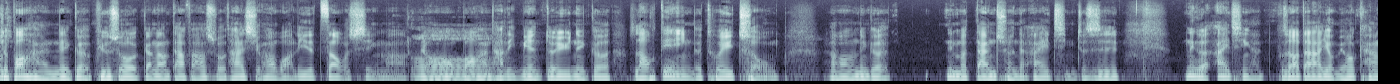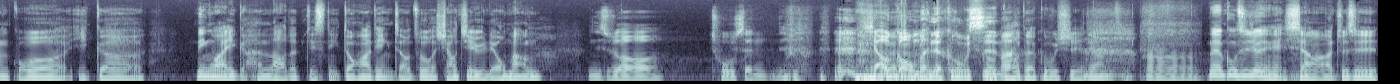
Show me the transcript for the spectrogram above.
就包含那个，譬如说刚刚大发说他喜欢瓦力的造型嘛，哦、然后包含它里面对于那个老电影的推崇，然后那个那么单纯的爱情，就是那个爱情，不知道大家有没有看过一个。另外一个很老的迪士尼动画电影叫做《小姐与流氓》，你是说畜生 小狗们的故事吗？狗狗的故事这样子。嗯，那个故事就有点像啊，就是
